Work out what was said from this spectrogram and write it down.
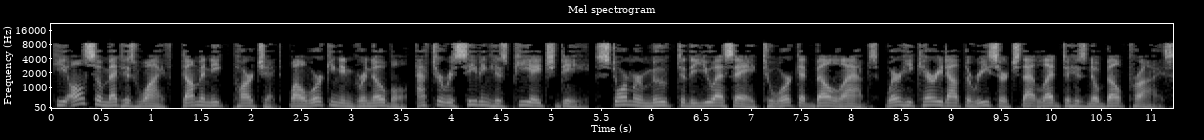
He also met his wife, Dominique Parchet, while working in Grenoble. After receiving his PhD, Stormer moved to the USA to work at Bell Labs, where he carried out the research that led to his Nobel Prize.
